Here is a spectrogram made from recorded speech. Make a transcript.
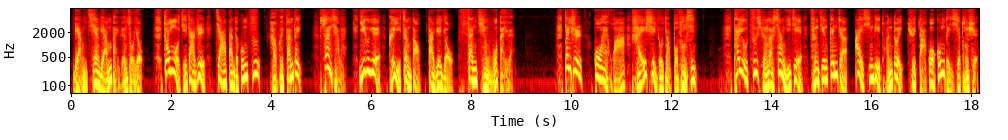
两千两百元左右，周末节假日加班的工资还会翻倍，算下来一个月可以挣到大约有三千五百元。但是郭爱华还是有点不放心。他又咨询了上一届曾经跟着爱心力团队去打过工的一些同学，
